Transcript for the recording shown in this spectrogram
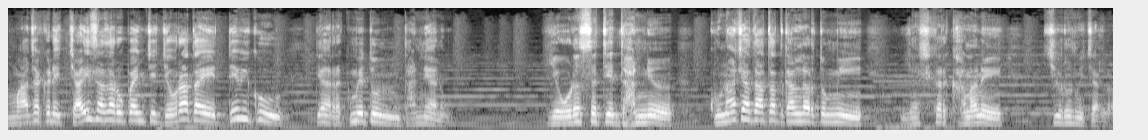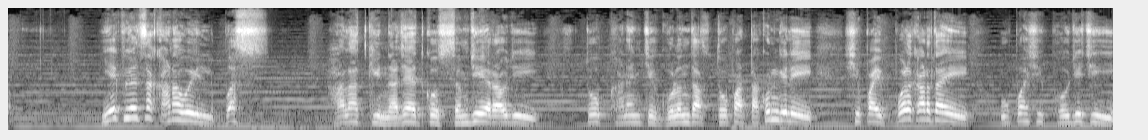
माझ्याकडे चाळीस हजार रुपयांचे जेवरात आहे ते विकू. त्या रकमेतून धान्य आणू. एवढंसं ते धान्य कुणाच्या दातात घालणार तुम्ही? लष्कर खानाने चिडून विचारलं. एक वेळचा काढा होईल बस. हालात की नाजायत को समजे रावजी. तोप खाण्यांचे गोलंदाज तोपा टाकून गेले. शिपाई पळ काढताय. उपाशी फौजेची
